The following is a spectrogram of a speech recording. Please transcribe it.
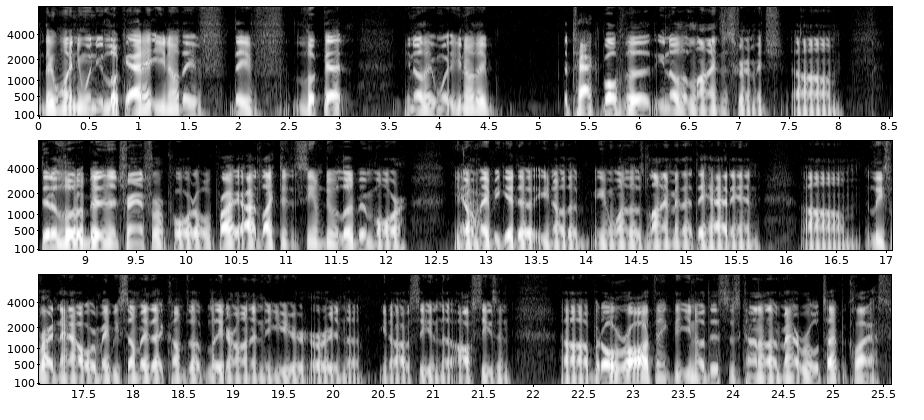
they when when you look at it, you know they've they've looked at, you know they you know they attacked both of the you know the lines of scrimmage. Um, did a little bit in the transfer portal. Probably I'd like to see them do a little bit more. You know, maybe get a you know the you know one of those linemen that they had in. Um, at least right now, or maybe somebody that comes up later on in the year or in the you know obviously in the off season. Uh, but overall, I think that you know this is kind of a Matt Rhule type of class.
